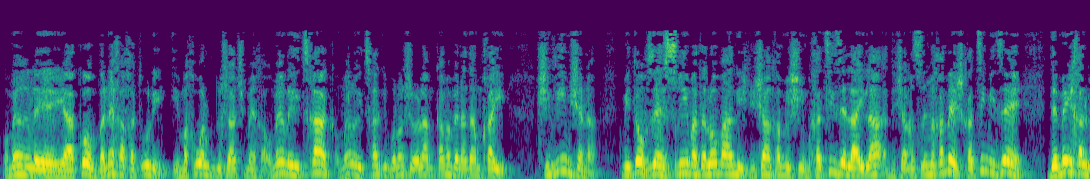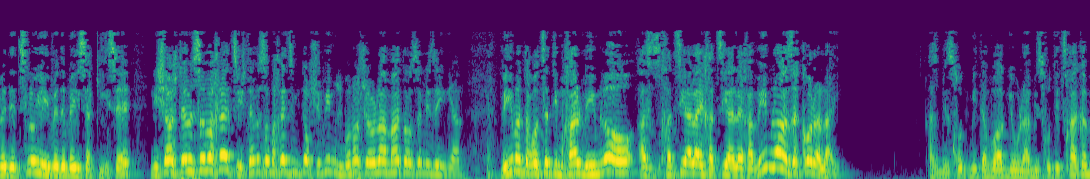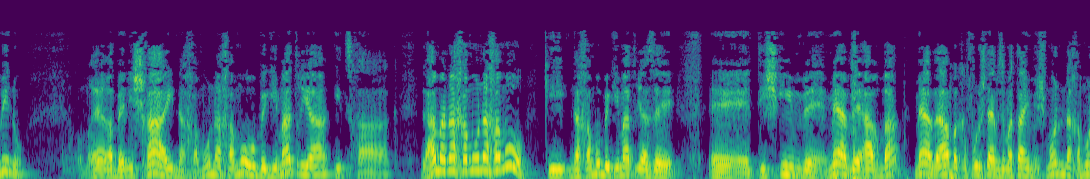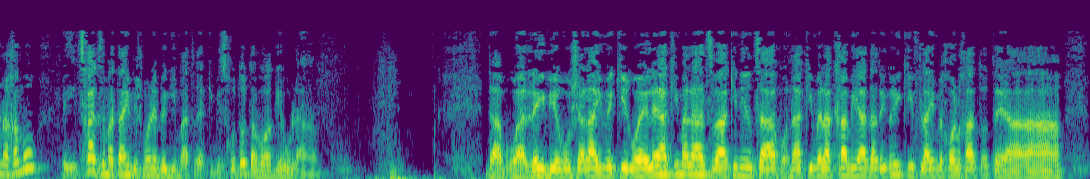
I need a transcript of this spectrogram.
אומר ליעקב, בניך חטאו לי, ימחו על קדושת שמך. אומר ליצחק, אומר לו יצחק, ריבונו של עולם, כמה בן אדם חי? 70 שנה. מתוך זה 20 אתה לא מעניש, נשאר 50. חצי זה לילה, נשאר 25. חצי מזה דמיכל ודצלויי ודבי סקיסה, נשאר 12 וחצי. 12 וחצי מתוך 70, ריבונו של עולם, מה אתה עושה מזה עניין? ואם אתה רוצה תמחל, ואם לא, אז חצי עליי, חצי עליך, ואם לא, אז הכל עליי. אז בזכות מי תבוא הגאולה? בזכות יצחק אבינו. אומר הבן איש חי, נחמו נחמו בגימטריה יצחק. למה נחמו נחמו? כי נחמו בגימטריה זה אה, 90 ו-104, 104 כפול 2 זה 208, נחמו נחמו, ויצחק זה 208 בגימטריה, כי בזכותו תבוא הגאולה. דברו על לב ירושלים וקירו אליה כי מלאה צבאה כי נרצה עוונה כי מלקחה מיד אדינוי כפליים בכל חטאותיה.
